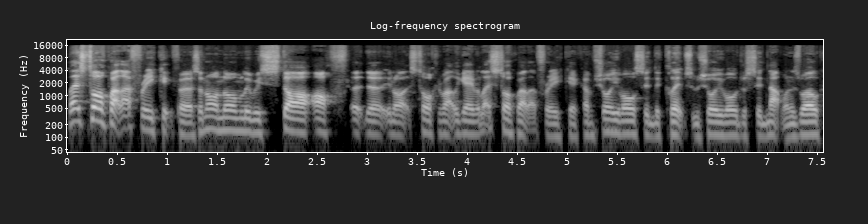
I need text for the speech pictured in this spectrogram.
Let's talk about that free kick first. I know normally we start off at the, you know, let's talk about the game, but let's talk about that free kick. I'm sure you've all seen the clips. I'm sure you've all just seen that one as well.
